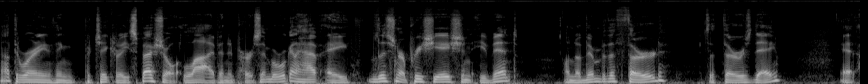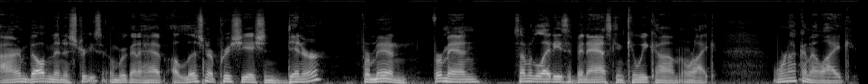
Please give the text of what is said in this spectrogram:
Not that we're anything particularly special live and in person, but we're going to have a listener appreciation event on November the 3rd. It's a Thursday at Iron Bell Ministries, and we're going to have a listener appreciation dinner For men, for men. Some of the ladies have been asking, can we come? And we're like, we're not going to like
